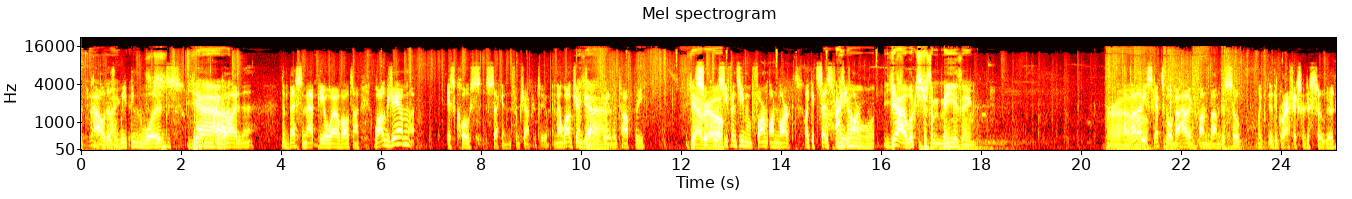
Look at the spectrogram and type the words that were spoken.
Bro, Kyle, oh those Weeping goodness. Woods. Oh Yeah. my god. The best map POI of all time. Logjam is close second from chapter two. And then Logjam Yeah. chapter three are the top three. Yeah, it's so bro. cool to see Frenzy farm unmarked. Like it says I Frenzy farm. know. Yeah, it looks just amazing. Bro. I thought I'd be skeptical about having fun, but I'm just so like the, the graphics are just so good.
